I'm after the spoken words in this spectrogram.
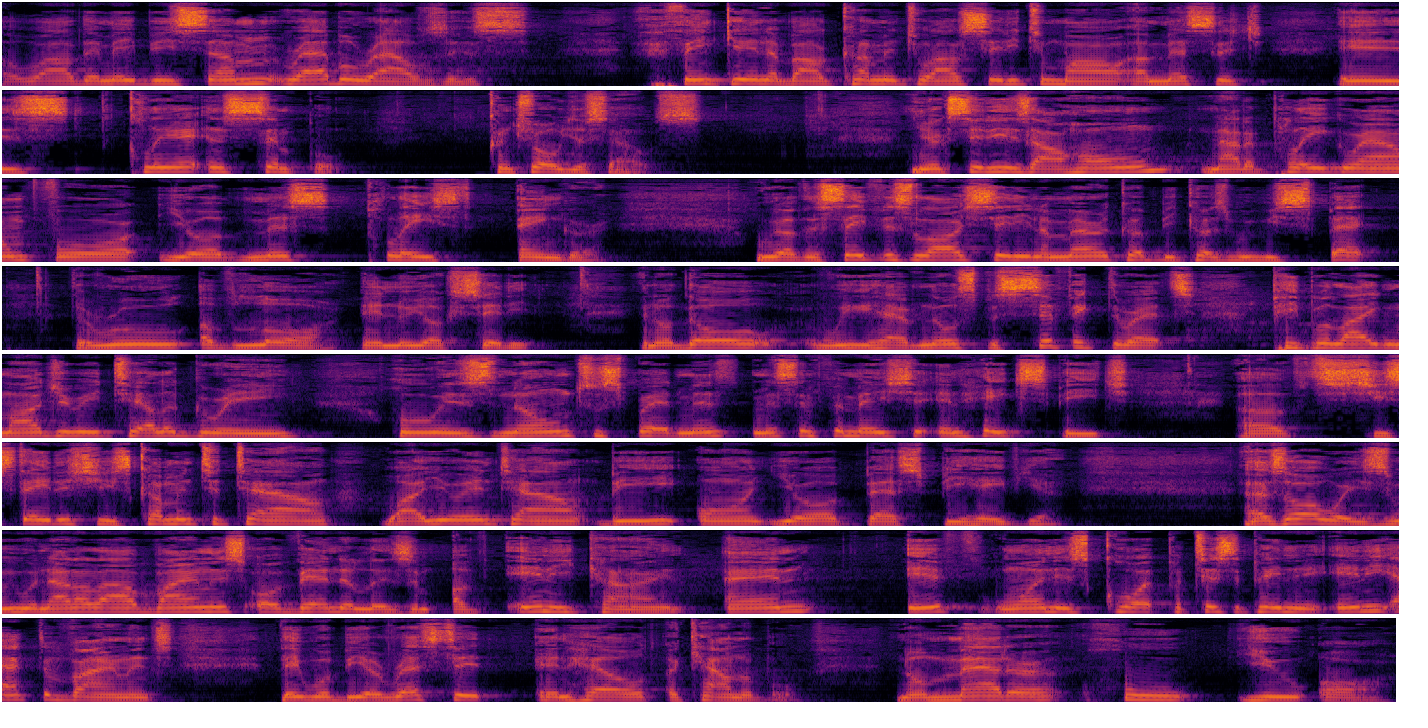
Uh, while there may be some rabble rousers thinking about coming to our city tomorrow, our message is clear and simple. Control yourselves. New York City is our home, not a playground for your misplaced anger. We are the safest large city in America because we respect the rule of law in New York City. And although we have no specific threats, people like Marjorie Taylor Greene, who is known to spread mis- misinformation and hate speech, uh, she stated she's coming to town. While you're in town, be on your best behavior. As always, we will not allow violence or vandalism of any kind. And if one is caught participating in any act of violence, they will be arrested and held accountable, no matter who you are.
